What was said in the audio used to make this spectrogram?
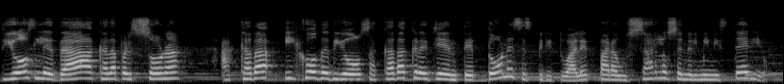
Dios le da a cada persona, a cada hijo de Dios, a cada creyente, dones espirituales para usarlos en el ministerio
